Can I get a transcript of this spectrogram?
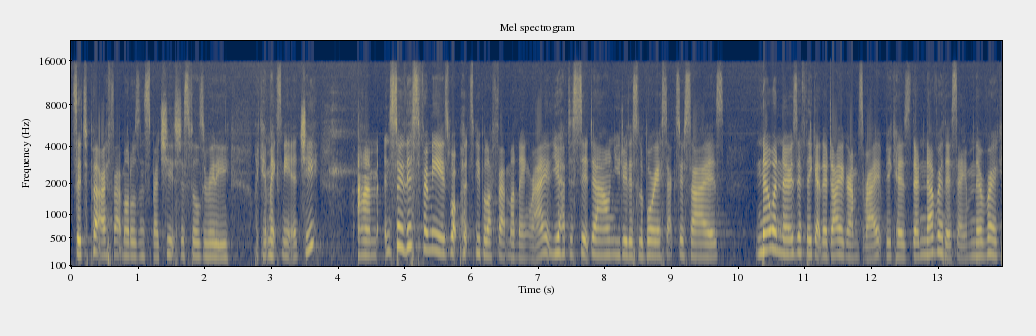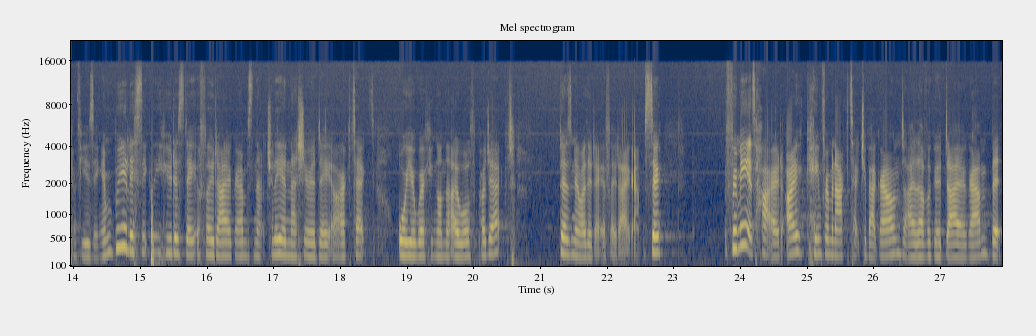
So to put our threat models in spreadsheets just feels really, like it makes me itchy. Um, and so this, for me, is what puts people off threat modeling, right? You have to sit down, you do this laborious exercise, no one knows if they get their diagrams right because they're never the same. They're very confusing. And realistically, who does data flow diagrams naturally unless you're a data architect or you're working on the OAuth project? There's no other data flow diagrams. So for me, it's hard. I came from an architecture background. I love a good diagram. But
